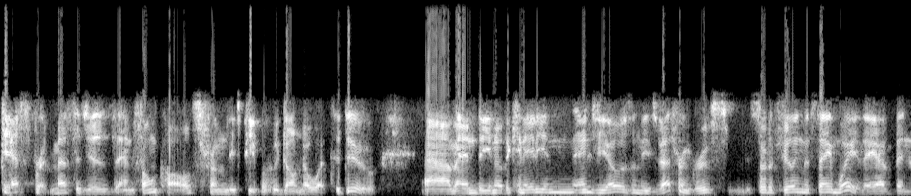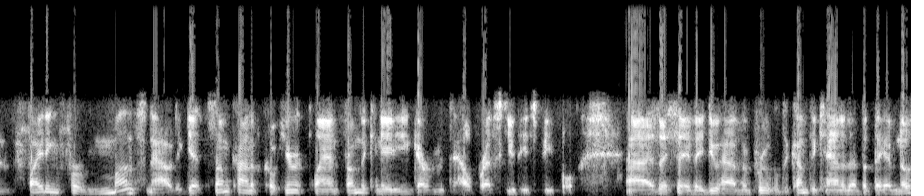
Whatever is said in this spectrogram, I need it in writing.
desperate messages and phone calls from these people who don't know what to do. Um, and you know the Canadian NGOs and these veteran groups sort of feeling the same way. They have been fighting for months now to get some kind of coherent plan from the Canadian government to help rescue these people. Uh, as I say, they do have approval to come to Canada, but they have no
